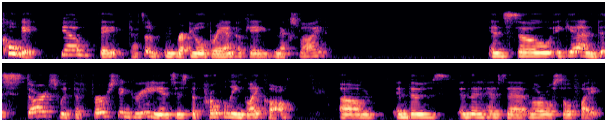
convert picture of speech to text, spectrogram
Colgate. Yeah, they that's a reputable brand. Okay, next slide. And so again, this starts with the first ingredients is the propylene glycol. Um, and those, and then it has that lauryl sulfite.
